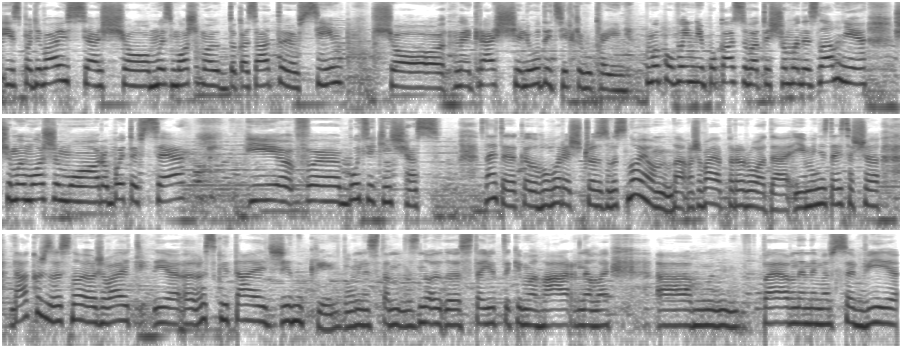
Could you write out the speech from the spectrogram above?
І сподіваюся, що ми зможемо доказати всім, що найкращі люди тільки в Україні. Ми повинні показувати, що ми не зламні, що ми можемо робити все і в будь-який час. Знаєте, говорять, що з весною оживає природа, і мені здається, що також з весною оживають і розквітають жінки. Вони стан- стають такими гарними, ем, впевненими в собі.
